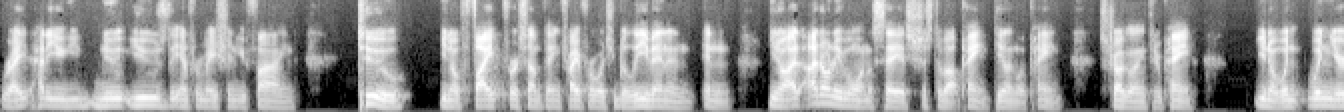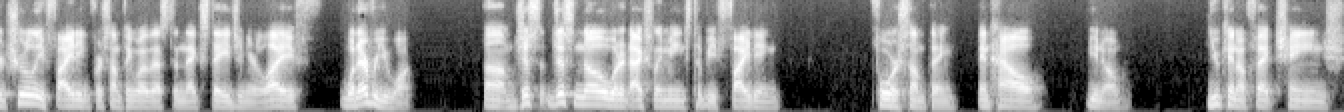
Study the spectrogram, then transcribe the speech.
right how do you use the information you find to you know fight for something fight for what you believe in and and you know, I, I don't even want to say it's just about pain, dealing with pain, struggling through pain. You know, when when you're truly fighting for something, whether that's the next stage in your life, whatever you want, um, just just know what it actually means to be fighting for something and how you know you can affect change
